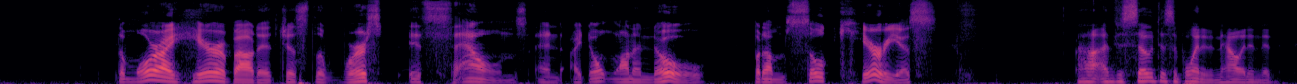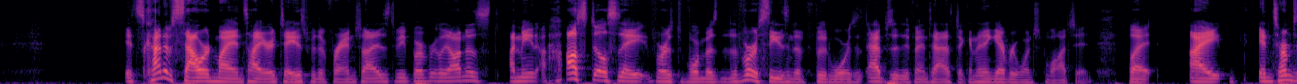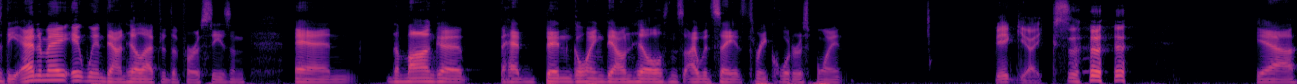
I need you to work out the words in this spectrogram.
The more I hear about it, just the worse it sounds, and I don't want to know, but I'm so curious. Uh, I'm just so disappointed in how it ended. It's kind of soured my entire taste for the franchise, to be perfectly honest. I mean, I'll still say, first and foremost, the first season of Food Wars is absolutely fantastic, and I think everyone should watch it. But I, in terms of the anime, it went downhill after the first season, and the manga had been going downhill since I would say its three quarters point. Big yikes. Yeah.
